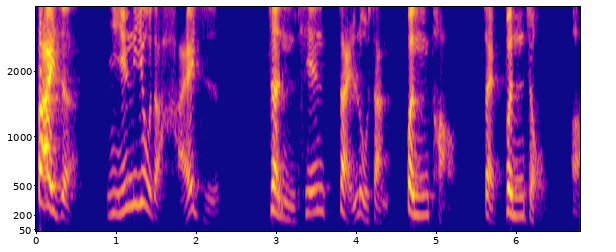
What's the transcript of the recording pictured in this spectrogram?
带着年幼的孩子。整天在路上奔跑，在奔走啊，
